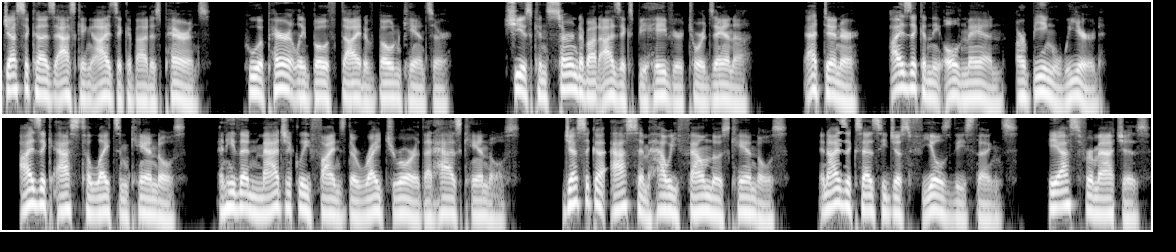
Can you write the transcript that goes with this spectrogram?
Jessica is asking Isaac about his parents, who apparently both died of bone cancer. She is concerned about Isaac's behavior towards Anna. At dinner, Isaac and the old man are being weird. Isaac asks to light some candles, and he then magically finds the right drawer that has candles. Jessica asks him how he found those candles, and Isaac says he just feels these things. He asks for matches,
